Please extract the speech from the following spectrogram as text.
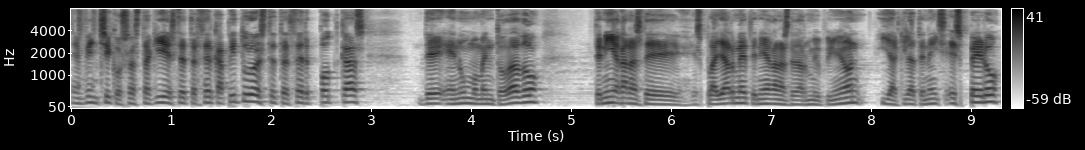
En fin, chicos, hasta aquí este tercer capítulo, este tercer podcast de En un momento dado. Tenía ganas de explayarme, tenía ganas de dar mi opinión y aquí la tenéis. Espero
